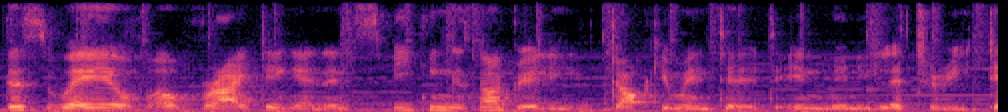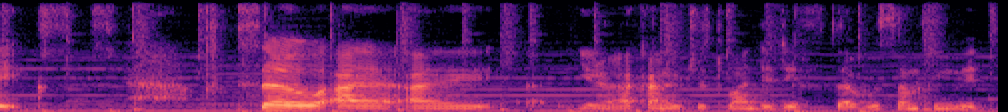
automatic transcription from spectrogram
this way of, of writing and, and speaking is not really documented in many literary texts. So I, I you know, I kind of just wondered if that was something that,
